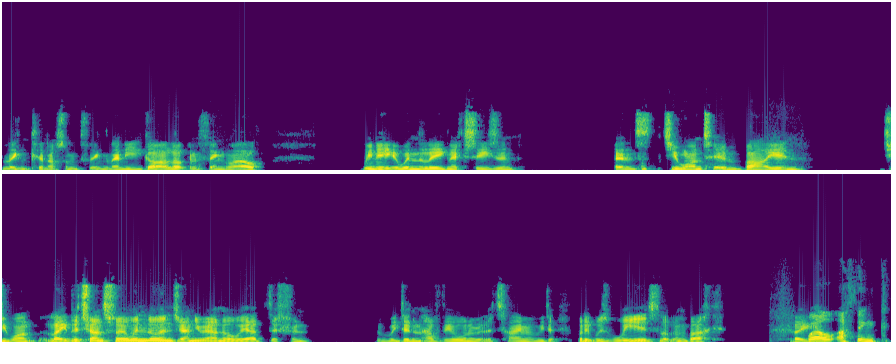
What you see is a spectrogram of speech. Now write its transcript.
Lincoln or something, then you got to look and think, well, we need to win the league next season. And do you want him buying? Do you want like the transfer window in January? I know we had different. We didn't have the owner at the time, and we did, but it was weird looking back. Like, Well, I think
